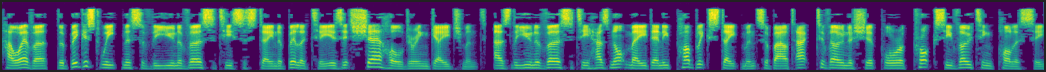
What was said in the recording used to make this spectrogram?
However, the biggest weakness of the university sustainability is its shareholder engagement, as the university has not made any public statements about active ownership or a proxy voting policy.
